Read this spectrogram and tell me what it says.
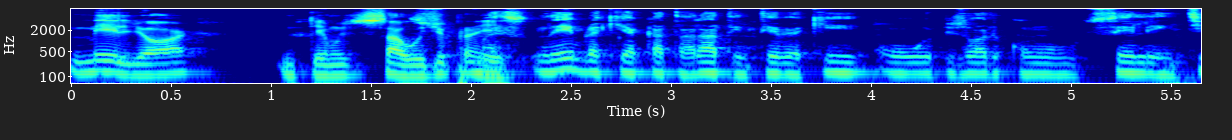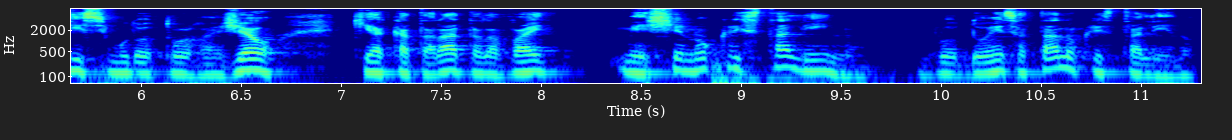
melhor em termos de saúde para isso. Lembra que a catarata, teve aqui um episódio com o excelentíssimo Dr. Rangel, que a catarata ela vai mexer no cristalino. A doença está no cristalino.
